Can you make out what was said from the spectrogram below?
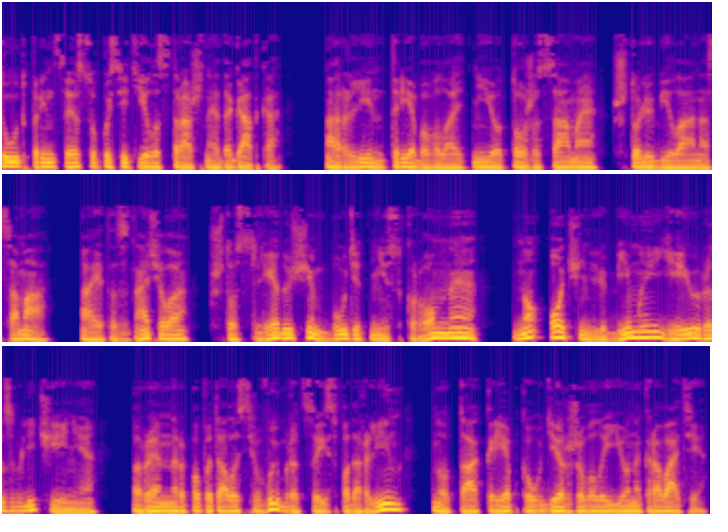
Тут принцессу посетила страшная догадка. Орлин требовала от нее то же самое, что любила она сама, а это значило, что следующим будет не скромное, но очень любимое ею развлечение. Реннер попыталась выбраться из-под Орлин, но так крепко удерживала ее на кровати.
